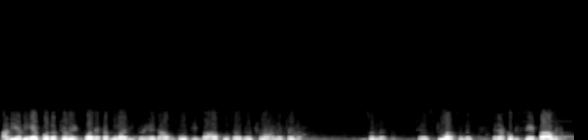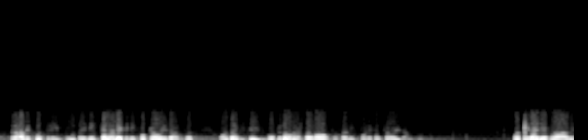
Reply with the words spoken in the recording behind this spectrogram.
Ali je lijepo da čovjek ponekad uradi to jedan put i dva puta od očuvanja čega? Sunneta će da se čuva sunet. Jer ako bi svi pali, prali po tri puta i nikada ne bi niko pravo jedan put, onda bi se izgubilo ono što je Allahom poslanik ponekad pravo jedan put. Potiranje glave.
